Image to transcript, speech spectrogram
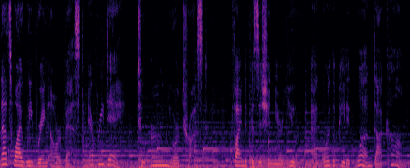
That's why we bring our best every day to earn your trust. Find a physician near you at orthopedic1.com.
